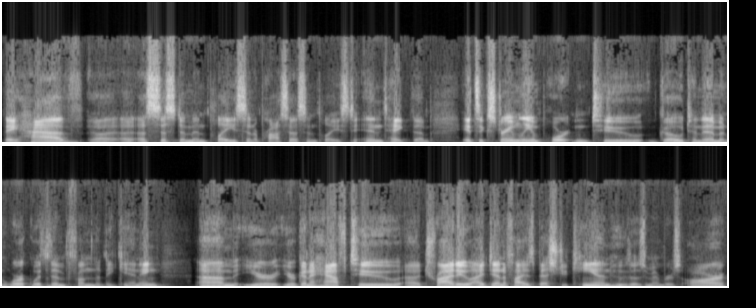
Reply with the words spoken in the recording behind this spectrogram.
they have uh, a system in place and a process in place to intake them. It's extremely important to go to them and work with them from the beginning. Um, you're you're going to have to uh, try to identify as best you can who those members are.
